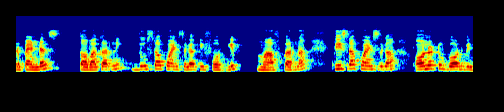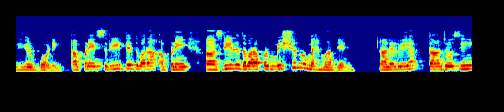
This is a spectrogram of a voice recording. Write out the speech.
ਰਿਪੈਂਡੈਂਸ ਤੌਬਾ ਕਰਨੀ। ਦੂਸਰਾ ਪੁਆਇੰਟ ਸੀਗਾ ਕਿ ਫੋਰਗਿਵ ਮਾਫ ਕਰਨਾ। ਤੀਸਰਾ ਪੁਆਇੰਟ ਸੀਗਾ honour to God with your body ਆਪਣੇ ਸਰੀਰ ਦੇ ਦੁਆਰਾ, ਆਪਣੇ ਸਰੀਰ ਦੇ ਦੁਆਰਾ ਪਰਮੇਸ਼ਰ ਨੂੰ ਮਹਿਮਾ ਦੇਣੀ। ਹਾਲੇਲੂਇਆ ਤਾਂ ਜੋ ਅਸੀਂ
